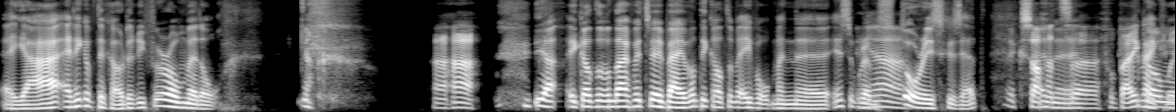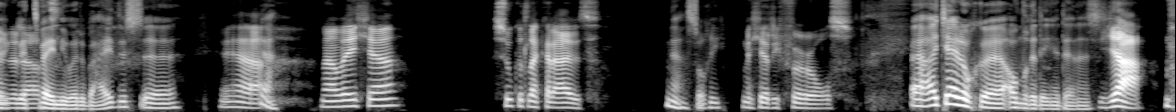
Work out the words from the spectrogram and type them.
Ja, en ik heb de gouden referral medal. Haha. ja, ik had er vandaag weer twee bij, want ik had hem even op mijn eh, Instagram Ja. stories gezet. Ik zag En, het eh, voorbij komen inderdaad. twee nieuwe erbij. Dus Ja. Ja. Nou weet je, zoek het lekker uit ja, sorry. met je referrals. Eh, had jij nog eh, andere dingen, Dennis? Ja.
